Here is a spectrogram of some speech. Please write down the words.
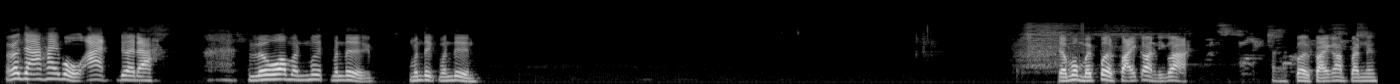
แล้วก็จะให้โบอัดด้วยนะรู้ว่ามันมืดมันดึกมันดึกมันดื่น ดี๋ยวผมไปเปิดไฟก่อนดีกว่า เปิดไฟก่อนแป๊บนึง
